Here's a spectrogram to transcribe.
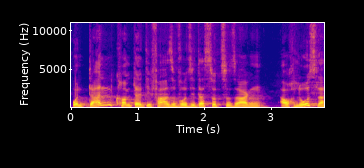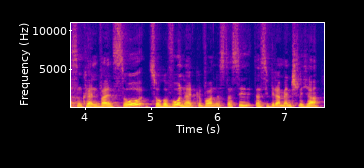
Und dann kommt halt die Phase, wo sie das sozusagen auch loslassen können, weil es so zur Gewohnheit geworden ist, dass sie, dass sie wieder menschlicher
